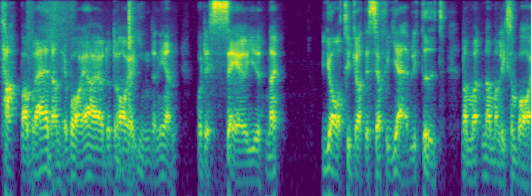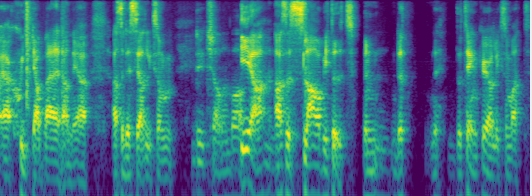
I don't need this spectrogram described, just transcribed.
tappar brädan. Det är bara ja, då drar jag in den igen. Och det ser ju... Nej, jag tycker att det ser för jävligt ut när man, när man liksom bara ja, skickar brädan. Ja, alltså det ser liksom... Den bara. Ja, mm. alltså slarvigt ut. Men mm. det, då tänker jag liksom att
